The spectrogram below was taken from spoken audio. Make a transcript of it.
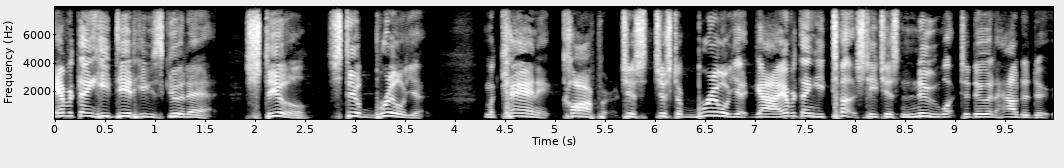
Everything he did, he was good at. Still, still brilliant. Mechanic, carpenter, just, just a brilliant guy. Everything he touched, he just knew what to do and how to do.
